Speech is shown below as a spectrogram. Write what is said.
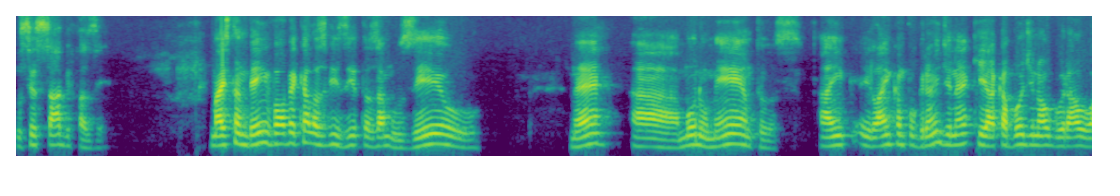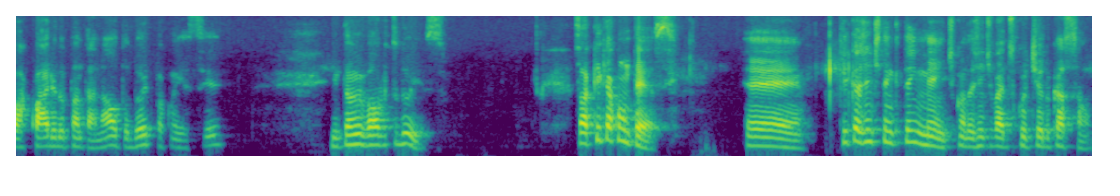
Você sabe fazer. Mas também envolve aquelas visitas a museu, né? A monumentos, a, lá em Campo Grande, né? Que acabou de inaugurar o Aquário do Pantanal, tô doido para conhecer. Então envolve tudo isso. Só que o que, acontece? É, o que, a gente tem que ter em mente quando a gente vai discutir educação?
